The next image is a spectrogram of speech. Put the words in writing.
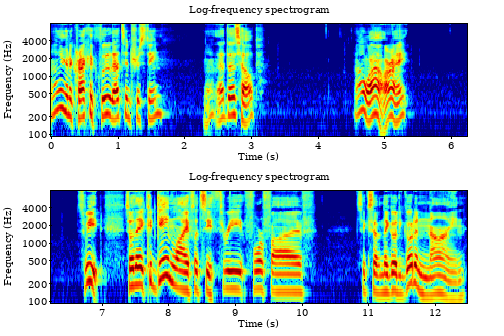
Oh, they're going to crack a clue. That's interesting. that does help. Oh, wow. All right. Sweet. So they could gain life. Let's see, three, four, five, six, seven. They go to go to nine.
